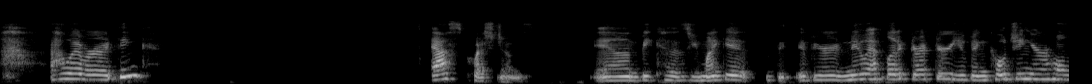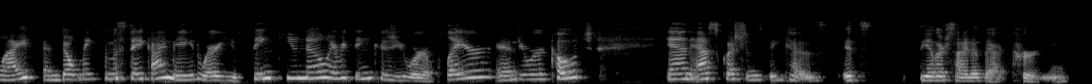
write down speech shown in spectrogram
however, I think ask questions. And because you might get, if you're a new athletic director, you've been coaching your whole life, and don't make the mistake I made where you think you know everything because you were a player and you were a coach. And ask questions because it's the other side of that curtain.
